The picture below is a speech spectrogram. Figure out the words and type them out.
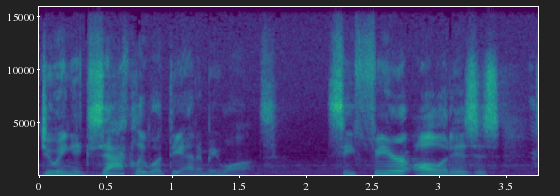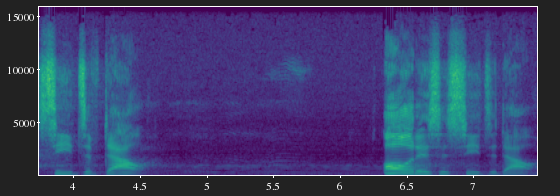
doing exactly what the enemy wants. See, fear all it is is seeds of doubt. All it is is seeds of doubt.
